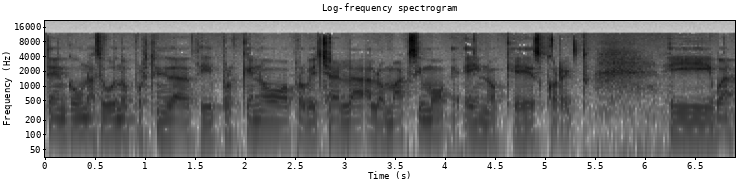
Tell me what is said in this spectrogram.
Tengo una segunda oportunidad y por qué no aprovecharla a lo máximo en lo que es correcto. Y bueno,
